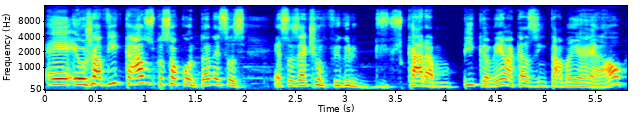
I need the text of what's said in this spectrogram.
É, eu já vi casos, o pessoal contando essas, essas action figures dos caras pica mesmo, aquelas em tamanho real.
